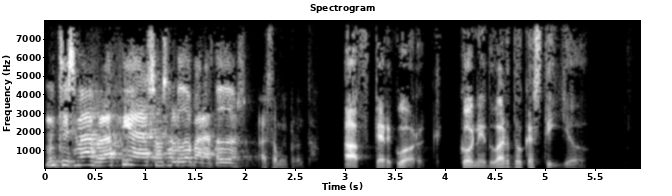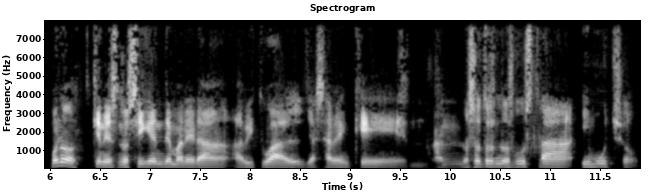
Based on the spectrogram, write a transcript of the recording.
Muchísimas gracias. Un saludo para todos. Hasta muy pronto. Afterwork con Eduardo Castillo. Bueno, quienes nos siguen de manera habitual ya saben que a nosotros nos gusta y mucho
